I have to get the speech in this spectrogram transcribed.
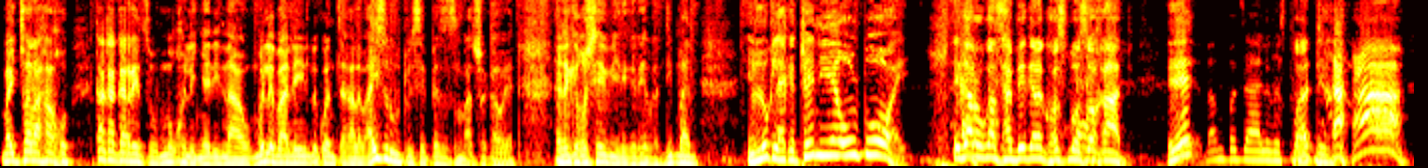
maitshwaro a gago ka kakaretso mo kgoleng ya dinao mo lebale le ko ntle ga leba a ise re utlwe sepe se se maswe ka wena. Ene ke go shebile ke reba diman you look like a 20 year old boy. E ka re o ka tshamekela cosmos gape. Eh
